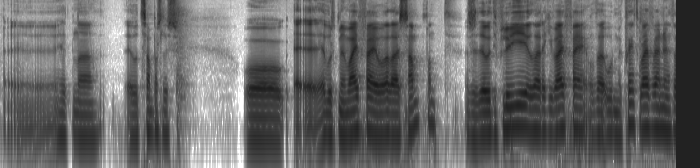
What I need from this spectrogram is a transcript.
uh, hérna, ert sambandslös og eh, ef þú ert með Wi-Fi og það er samband þess að þú ert í flugi og það er ekki Wi-Fi og það er með kveikt Wi-Fi-inu þá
